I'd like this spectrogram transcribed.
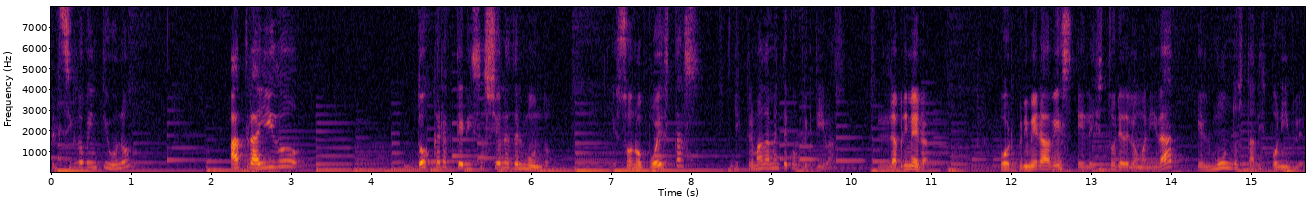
del siglo XXI ha traído dos caracterizaciones del mundo que son opuestas y extremadamente conflictivas. La primera, por primera vez en la historia de la humanidad, el mundo está disponible.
